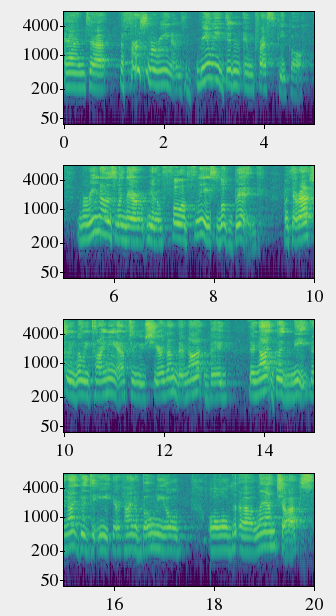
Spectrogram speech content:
And uh, the first merinos really didn't impress people. Merinos, when they're you know full of fleece, look big, but they're actually really tiny after you shear them. They're not big. They're not good meat. They're not good to eat. They're kind of bony old, old uh, lamb chops.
